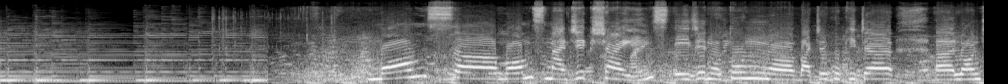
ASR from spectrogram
জ্যোতির্ময় মা মমস ম্যাজিক শাইন্স এই যে নতুন বাটার কুকিটা লঞ্চ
